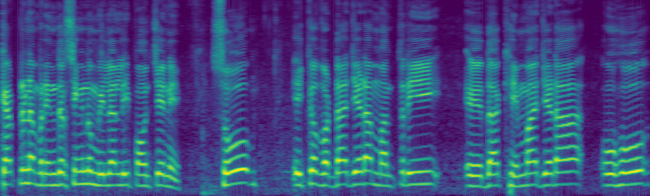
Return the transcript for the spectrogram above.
ਕੈਪਟਨ ਅਮਰਿੰਦਰ ਸਿੰਘ ਨੂੰ ਮਿਲਣ ਲਈ ਪਹੁੰਚੇ ਨੇ। ਸੋ ਇੱਕ ਵੱਡਾ ਜਿਹੜਾ ਮੰਤਰੀ ਦਾ ਖੇਮਾ ਜਿਹੜਾ ਉਹ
